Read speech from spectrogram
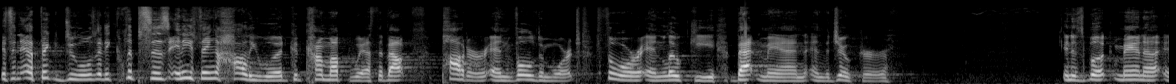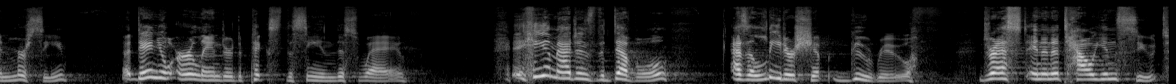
It's an epic duel that eclipses anything Hollywood could come up with about Potter and Voldemort, Thor and Loki, Batman and the Joker. In his book, Manna and Mercy, uh, Daniel Erlander depicts the scene this way. He imagines the devil as a leadership guru, dressed in an Italian suit,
